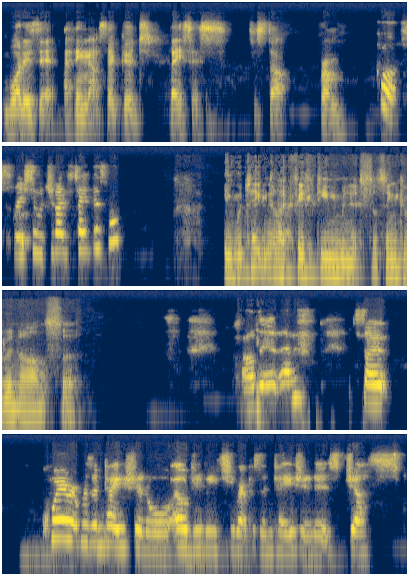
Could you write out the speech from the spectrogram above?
what is it? I think that's a good basis to start from. Of course. Risu, would you like to take this one? It would take me like 15 minutes to think of an answer. I'll do it then. So, queer representation or LGBT representation is just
